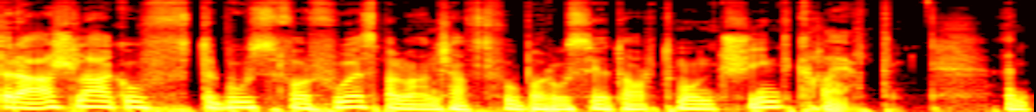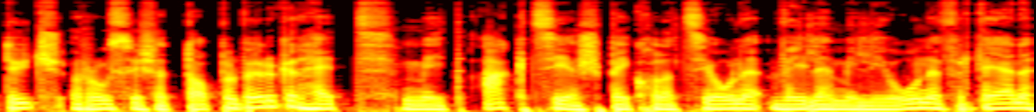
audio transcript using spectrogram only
Der Anschlag auf den Bus vor Fußballmannschaft von Borussia Dortmund scheint geklärt. Ein deutsch-russischer Doppelbürger hat mit Aktienspekulationen Millionen verdienen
